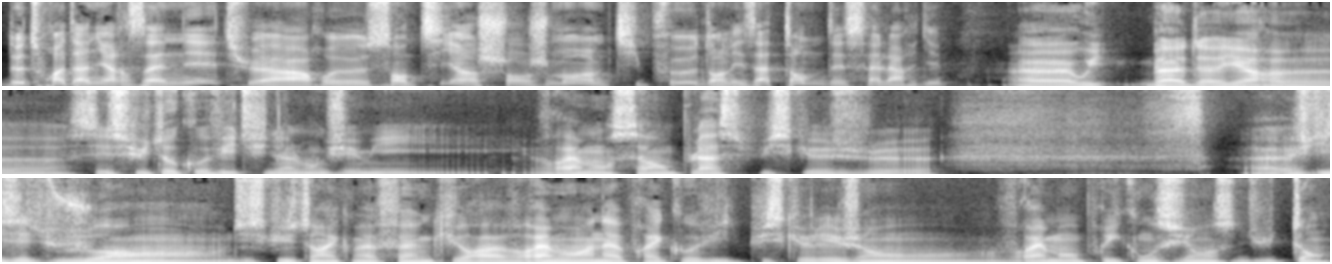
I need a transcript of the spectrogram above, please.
deux, trois dernières années, tu as ressenti un changement un petit peu dans les attentes des salariés? Euh, oui, bah d'ailleurs, euh, c'est suite au Covid finalement que j'ai mis vraiment ça en place, puisque je, euh, je disais toujours en discutant avec ma femme qu'il y aura vraiment un après-Covid, puisque les gens ont vraiment pris conscience du temps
